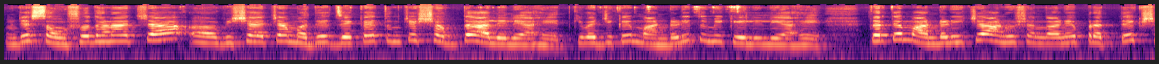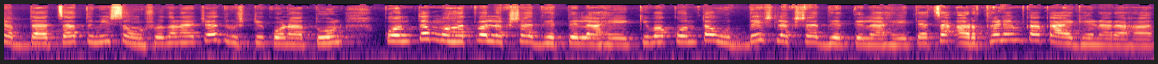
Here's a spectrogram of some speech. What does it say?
म्हणजे संशोधनाच्या विषयाच्या मध्ये जे काही तुमचे शब्द आलेले आहेत किंवा जी काही मांडणी तुम्ही केलेली आहे तर त्या मांडणीच्या अनुषंगाने प्रत्येक शब्दाचा तुम्ही संशोधनाच्या दृष्टिकोनातून कोणतं महत्त्व लक्षात घेतलेलं आहे किंवा कोणता उद्देश लक्षात घेतलेला आहे त्याचा अर्थ नेमका काय घेणार आहात?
